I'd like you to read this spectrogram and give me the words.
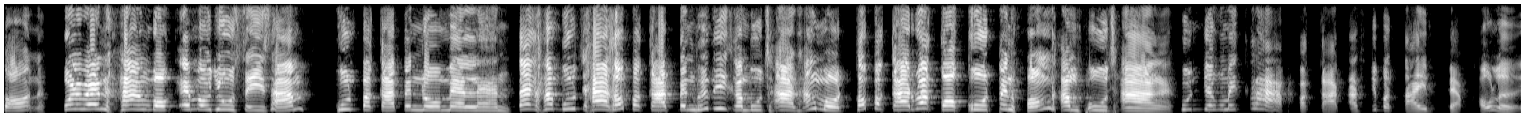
ซ้อน บริเวณทางบก MOU 43 คุณประกาศเป็นโนแมนแลนด์แต่กัมพูชาเขาประกาศเป็นพื้นที่กัมพูชาทั้งหมดเขาประกาศว่าเกาะกูดเป็นของกัมพูชาไงคุณยังไม่กล้าประกาศอธิปไตยแบบเขาเลย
